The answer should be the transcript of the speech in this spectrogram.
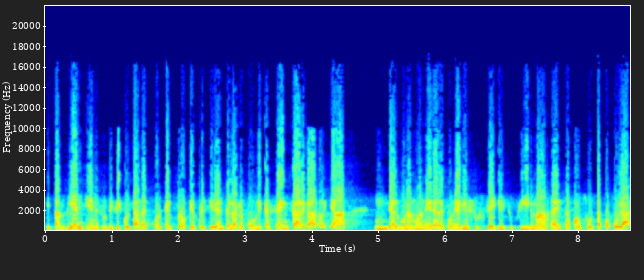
y también tiene sus dificultades porque el propio presidente de la República se ha encargado ya de alguna manera de ponerle su sello y su firma a esa consulta popular.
